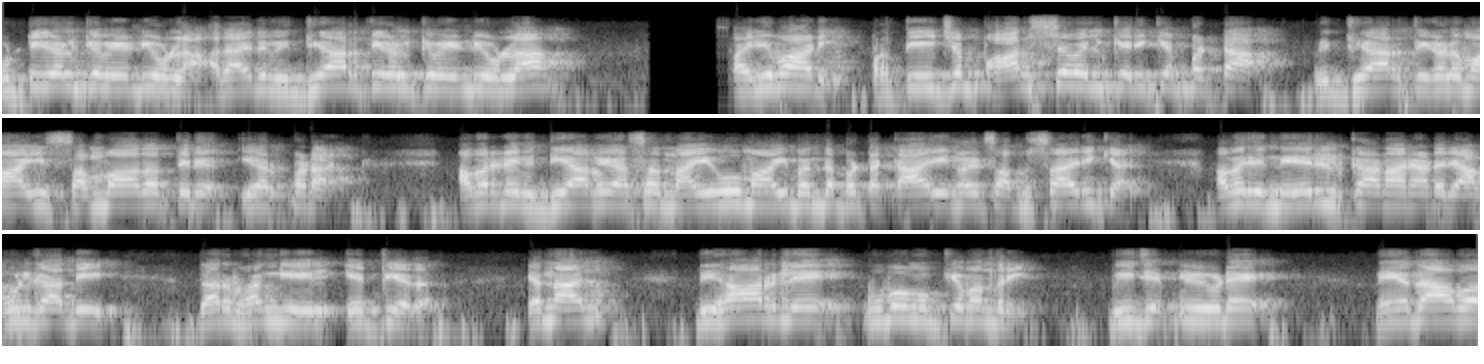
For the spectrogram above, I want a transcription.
കുട്ടികൾക്ക് വേണ്ടിയുള്ള അതായത് വിദ്യാർത്ഥികൾക്ക് വേണ്ടിയുള്ള പരിപാടി. പ്രത്യേകിച്ചും പാർശ്വവൽക്കരിക്കപ്പെട്ട വിദ്യാർത്ഥികളുമായി സംവാദത്തിൽ ഏർപ്പെടാൻ അവരുടെ വിദ്യാഭ്യാസ നയവുമായി ബന്ധപ്പെട്ട കാര്യങ്ങൾ സംസാരിക്കാൻ അവരെ നേരിൽ കാണാനാണ് രാഹുൽ ഗാന്ധി ദർഭംഗിയിൽ എത്തിയത്. എന്നാൽ ബീഹാറിലെ ഉപമുഖ്യമന്ത്രി ബി ജെ പിയുടെ നേതാവ്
